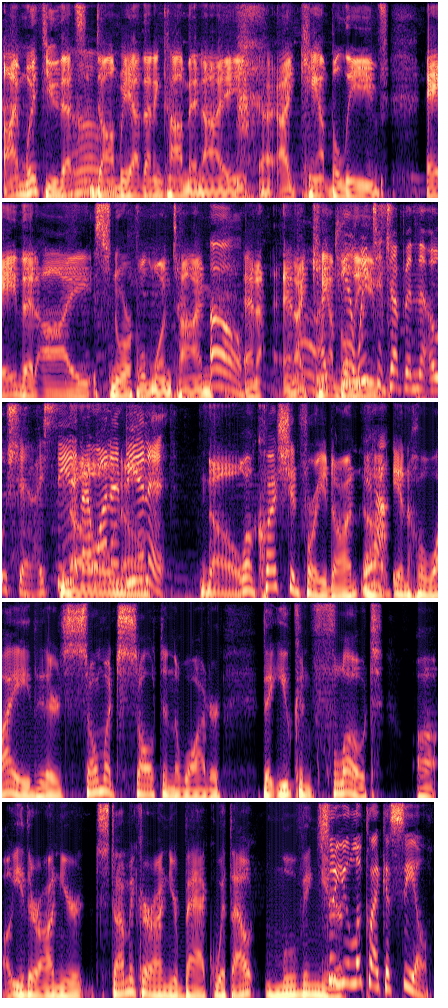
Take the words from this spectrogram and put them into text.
I'm with you. That's Oh. Dawn. We have that in common. I I I can't believe a that I snorkeled one time. Oh. and and I Oh, can't, believe. I can't believe wait to jump in the ocean. I see it. and I No, want to be no. in it. No. Well, question for you, Don. Yeah. Uh, in Hawaii, there's so much salt in the water that you can float uh, either on your stomach or on your back without moving So your. you look like a seal.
